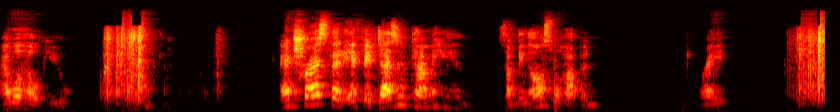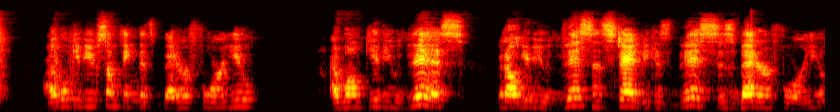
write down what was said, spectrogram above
I will help you. and trust that if it doesn't come, something else will happen, right? I will give you something that's better for you. I won't give you this, but I'll give you this instead because this is better for you.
